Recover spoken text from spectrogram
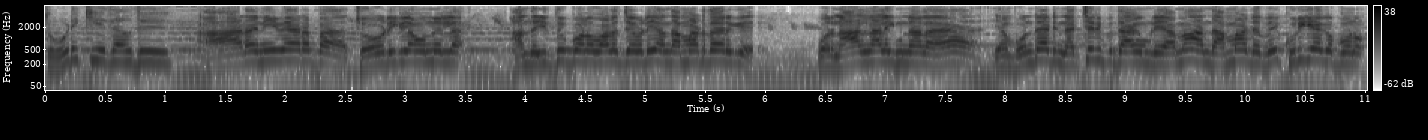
சோடிக்கு ஏதாவது? ஆட நீ வேறப்பா சோடிக்கெல்லாம் ஒன்றும் இல்லை. அந்த இத்து போன வாழைச்சவடி அந்த அம்மாட்ட தான் இருக்கு. ஒரு நாலு நாளைக்கு முன்னால என் பொண்டாட்டி நச்சரிப்பு தாங்க முடியாம அந்த அம்மாட்ட போய் குறி கேட்க போனோம்.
